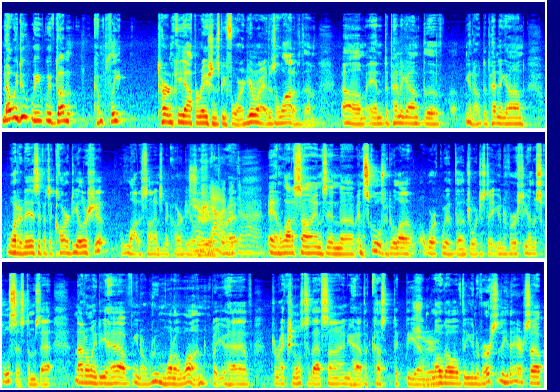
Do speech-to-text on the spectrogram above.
No, we do. We we've done complete turnkey operations before. And you're right. There's a lot of them, um, and depending on the, you know, depending on what it is, if it's a car dealership, a lot of signs in a car dealership. sure. Yeah, I bet there are. And a lot of signs in uh, in schools. We do a lot of work with uh, Georgia State University, other school systems. That not only do you have you know Room 101, but you have directionals to that sign. You have the cus- the, the um, logo of the university there. So,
